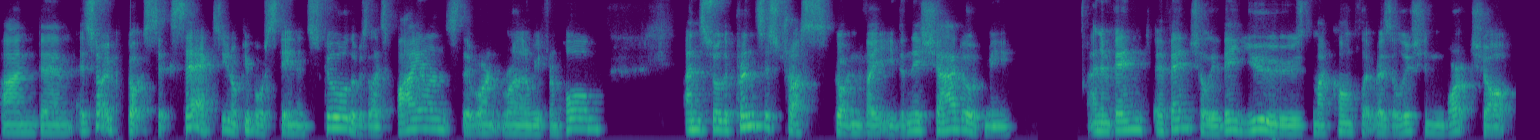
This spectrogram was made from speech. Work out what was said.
and um, it sort of got success. You know, people were staying in school. There was less violence. They weren't running away from home, and so the Prince's Trust got invited, and they shadowed me. And event- eventually, they used my conflict resolution workshop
